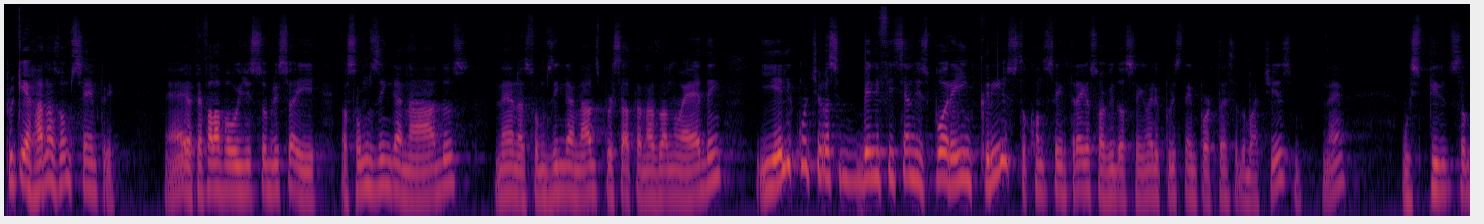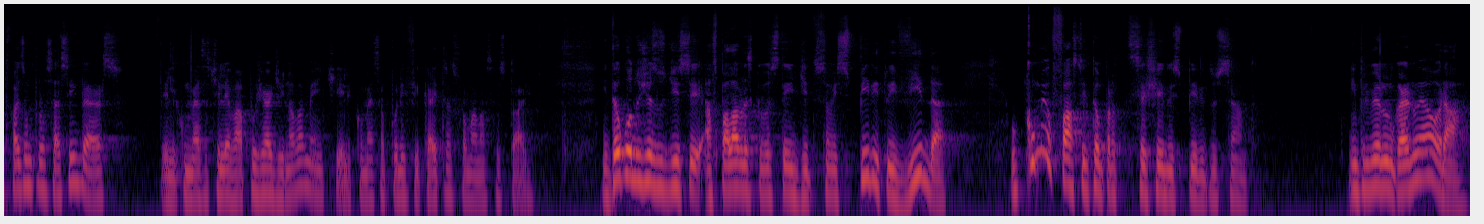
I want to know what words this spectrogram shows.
porque errar nós vamos sempre. Né? Eu até falava hoje sobre isso aí. Nós fomos enganados, né? nós fomos enganados por Satanás lá no Éden e ele continua se beneficiando disso. Porém, em Cristo, quando você entrega a sua vida ao Senhor, e por isso a importância do batismo, né? o Espírito Santo faz um processo inverso. Ele começa a te levar para o jardim novamente, ele começa a purificar e transformar a nossa história. Então, quando Jesus disse as palavras que você tem dito são espírito e vida, como eu faço então para ser cheio do Espírito Santo? Em primeiro lugar, não é orar,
